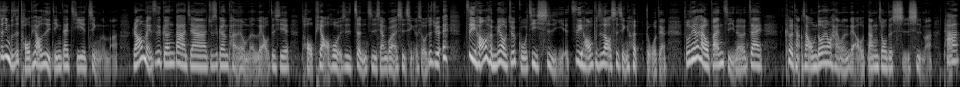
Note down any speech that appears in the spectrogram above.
最近不是投票日已经在接近了吗？然后每次跟大家就是跟朋友们聊这些投票或者是政治相关的事情的时候，就觉得哎、自己好像很没有就是国际视野，自己好像不知道事情很多这样。昨天还有班级呢，在课堂上，我们都会用韩文聊当周的时事嘛，他。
